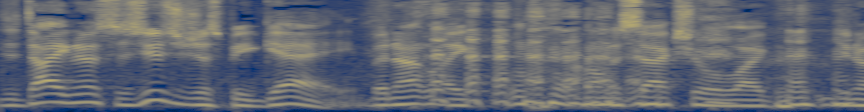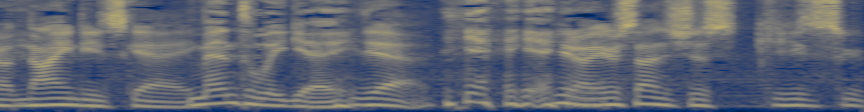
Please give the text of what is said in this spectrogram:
the diagnosis used to just be gay, but not like homosexual, like you know, '90s gay. Mentally gay. Yeah, yeah, yeah. you know, your son's just he's you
